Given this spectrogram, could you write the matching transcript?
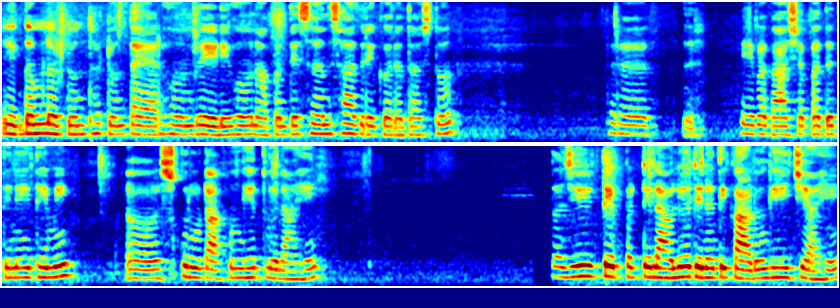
एकदम नटून थटून तयार होऊन रेडी होऊन आपण ते सण साजरे करत असतो. तर हे बघा अशा पद्धतीने इथे मी स्क्रू टाकून घेतलेला आहे. आता जी टेपपट्टी लावली होती ना ती काढून घ्यायची आहे.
